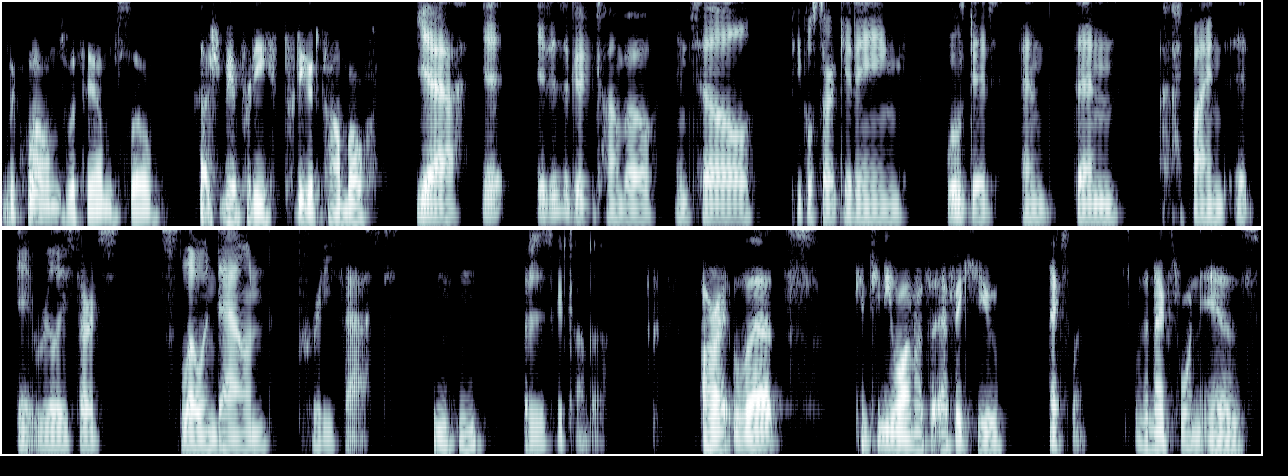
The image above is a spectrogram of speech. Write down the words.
the clones with him. So that should be a pretty pretty good combo. Yeah, it it is a good combo until people start getting wounded, and then I find it it really starts slowing down pretty fast. hmm But it is a good combo. All right, let's continue on with the FAQ. Excellent. The next one is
